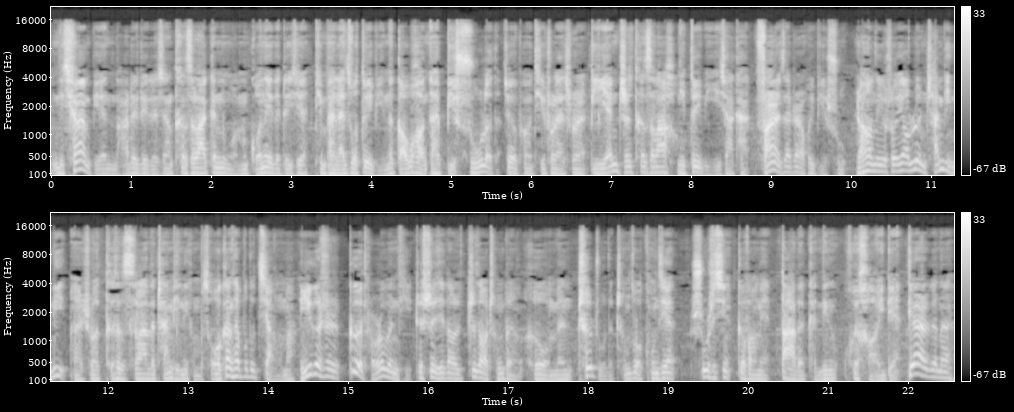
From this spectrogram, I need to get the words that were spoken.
你千万别拿着这个像特斯拉跟我们国内的这些品牌来做对比，那搞不好那还比输了的。这位朋友提出来说比颜值特斯拉好，你对比一下看，反而。在在这儿会比输，然后呢又说要论产品力啊，说特斯拉的产品力很不错。我刚才不都讲了吗？一个是个头的问题，这涉及到了制造成本和我们车主的乘坐空间、舒适性各方面，大的肯定会好一点。第二个呢，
